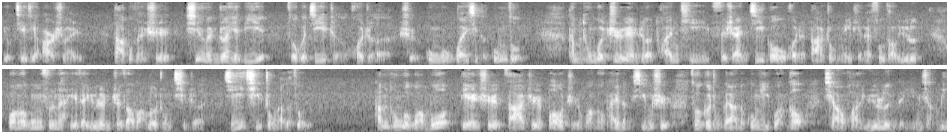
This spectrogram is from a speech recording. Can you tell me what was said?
有接近二十万人，大部分是新闻专业毕业，做过记者或者是公共关系的工作。他们通过志愿者团体、慈善机构或者大众媒体来塑造舆论。广告公司呢，也在舆论制造网络中起着。极其重要的作用。他们通过广播电视、杂志、报纸、广告牌等形式做各种各样的公益广告，强化舆论的影响力。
